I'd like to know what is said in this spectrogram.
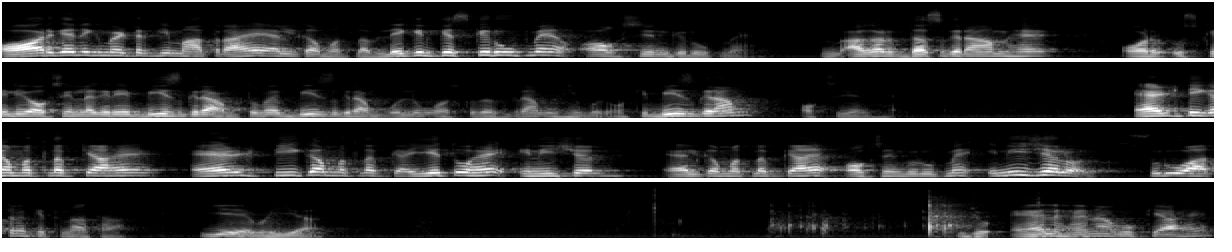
ऑर्गेनिक मैटर की मात्रा है एल का मतलब। लेकिन किसके रूप में? ऑक्सीजन के रूप में। अगर 10 ग्राम है और उसके लिए ऑक्सीजन लग रही है 20 ग्राम तो मैं 20 ग्राम बोलूँगा, उसको 10 ग्राम नहीं बोलूँगा, कि 20 ग्राम ऑक्सीजन है। एल का मतलब क्या है? एल टी का मतलब क्या? है ये तो है इनिशियल एल का मतलब क्या है? ऑक्सीजन के रूप में इनिशियल शुरुआत में कितना था? ये है भैया। जो एल है ना, वो क्या है?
